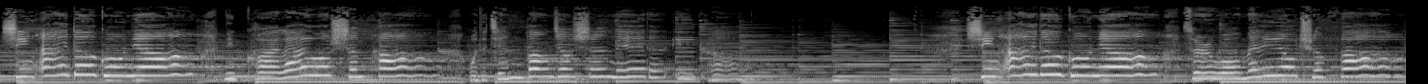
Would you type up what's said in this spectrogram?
心爱的姑娘，你快来我身旁，我的肩膀就是你的依靠。心爱的姑娘，虽然我没有车房，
